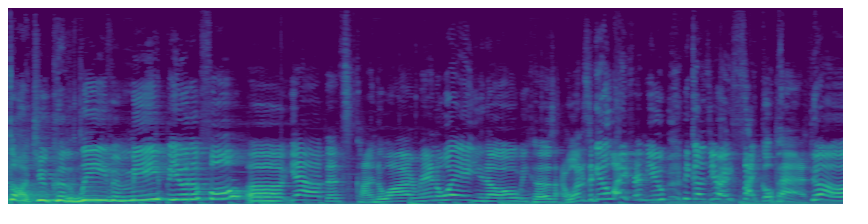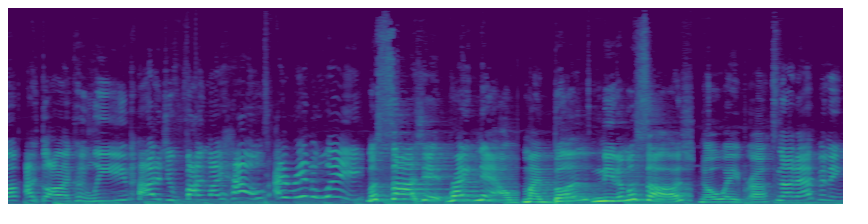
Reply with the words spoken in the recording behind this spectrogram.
thought you could leave me, beautiful? Uh, yeah, that's kind of why I ran away, you know, because I wanted to get away from you because you're a psychopath. Duh. I thought I could leave. How did you find my house? I ran away. Massage it right now. My buns need a massage. No way, bruh. It's not happening.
